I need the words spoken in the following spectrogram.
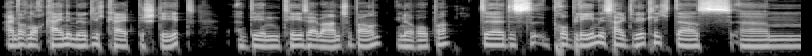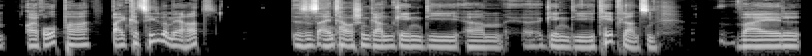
einfach noch keine Möglichkeit besteht, den Tee selber anzubauen in Europa. Das Problem ist halt wirklich, dass ähm, Europa bald kein Silber mehr hat, das es eintauschen kann gegen die, ähm, äh, gegen die Teepflanzen. Weil,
